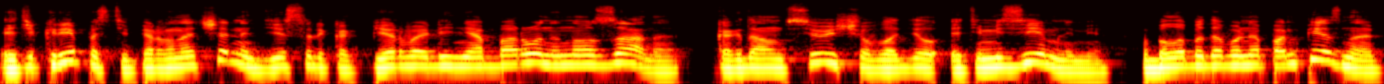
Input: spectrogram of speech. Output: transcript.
Эти крепости первоначально действовали как первая линия обороны Наозана, когда он все еще владел этими землями. Было бы довольно помпезно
